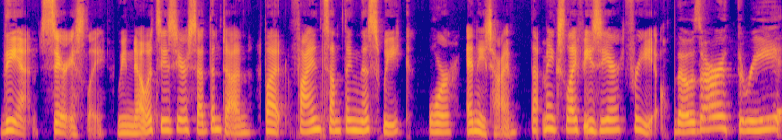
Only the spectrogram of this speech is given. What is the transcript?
The end. Seriously. We know it's easier said than done, but find something this week or anytime that makes life easier for you. Those are our three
